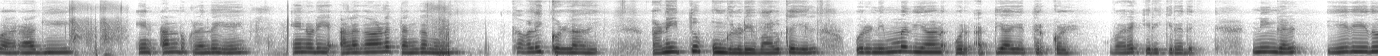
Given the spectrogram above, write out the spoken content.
வாராகி என் அன்பு குழந்தையே என்னுடைய அழகான தங்கமே கவலை கொள்ளாதே. அனைத்தும் உங்களுடைய வாழ்க்கையில் ஒரு நிம்மதியான ஒரு அத்தியாயத்திற்குள் வர இருக்கிறது. நீங்கள் ஏதேதோ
